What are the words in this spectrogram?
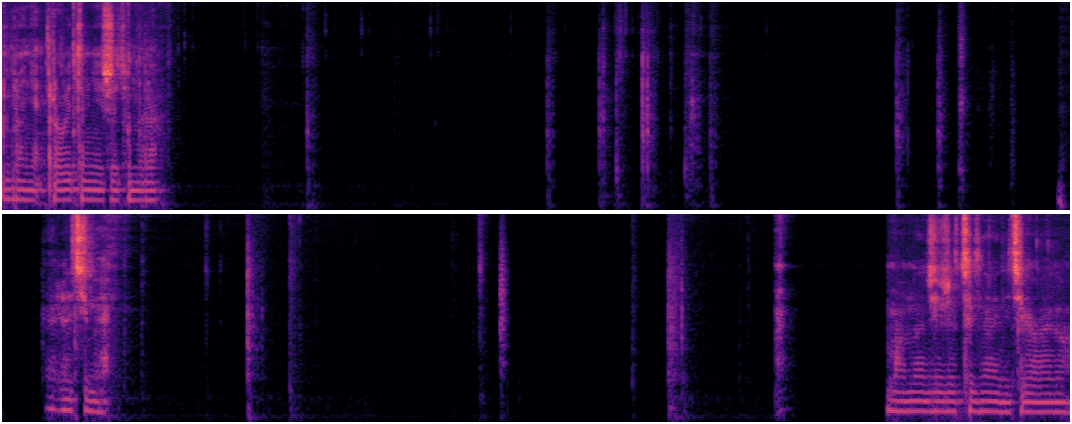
Dobra, nie, robię te mniejsze tunele. Lecimy. Mam nadzieję, że coś znajdę ciekawego.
